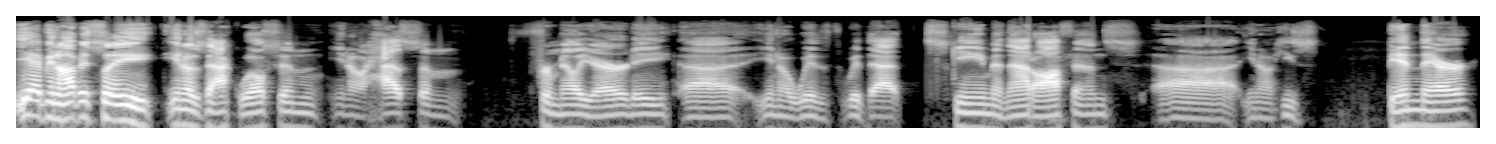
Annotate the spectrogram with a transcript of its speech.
Yeah, I mean, obviously, you know, Zach Wilson, you know, has some familiarity, uh, you know, with with that scheme and that offense. Uh, you know, he's been there,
